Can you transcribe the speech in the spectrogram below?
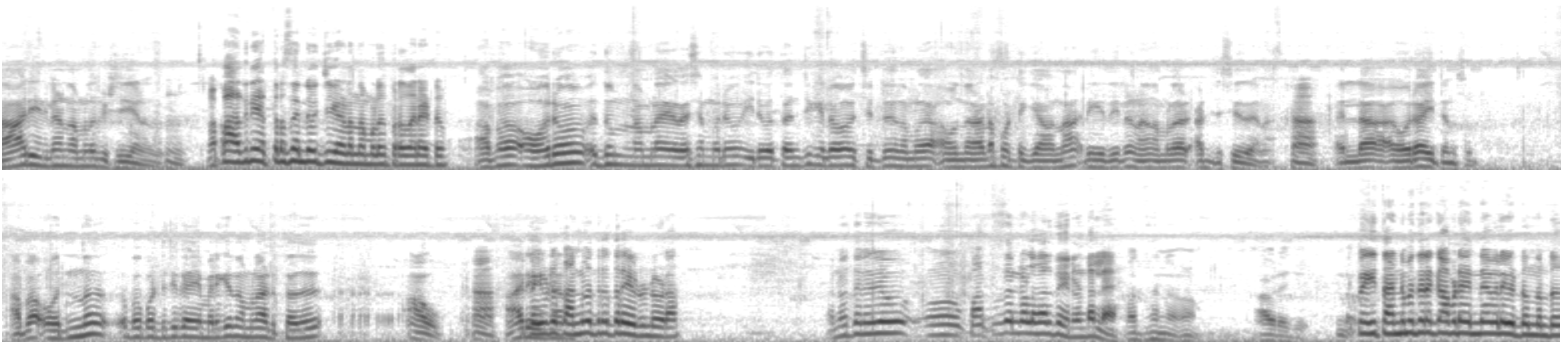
ആ രീതിയിലാണ് നമ്മൾ കൃഷി ചെയ്യുന്നത്. അപ്പൊ അതിന് എത്ര സെന്റ് വെച്ച് ചെയ്യണം നമ്മൾ പ്രധാനമായിട്ടും? അപ്പോൾ ഓരോ ഇതും നമ്മൾ ഏകദേശം ഒരു ഇരുപത്തഞ്ച് കിലോ വെച്ചിട്ട് നമ്മൾ ഒന്നരാടെ പൊട്ടിക്കാവുന്ന രീതിയിലാണ് നമ്മൾ അഡ്ജസ്റ്റ് ചെയ്തതാണ്. എല്ലാ ഓരോ ഐറ്റംസും അപ്പൊ ഒന്ന് ഇപ്പൊ പൊട്ടിച്ച് കഴിയുമ്പോഴേക്കും നമ്മൾ അടുത്തത് ആവും. ഇവിടെ എത്ര ഇവിടെ? ഒരു ഓ, പത്ത് സെന്റ് ഉള്ള സ്ഥലത്ത് തരുന്നുണ്ടല്ലേ പത്ത് സെന്റ് ആവറേജ് അപ്പൊ ഈ അവിടെ എന്നെ വില കിട്ടുന്നുണ്ട്?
